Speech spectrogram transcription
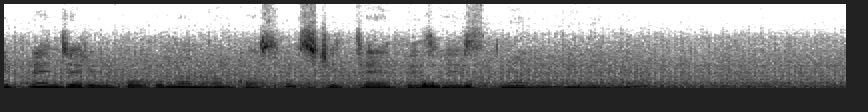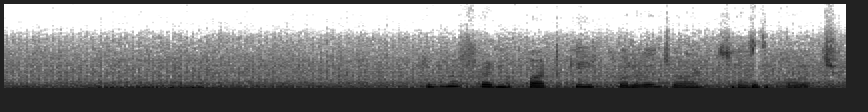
ఇప్పుడు నేను జరిగిపోకుండా ఉండడం కోసం స్టిచ్ అయితే చేస్తున్నాను నేను ఇప్పుడు ఫ్రంట్ పార్ట్కి ఈక్వల్గా జాయింట్ చేసుకోవచ్చు.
